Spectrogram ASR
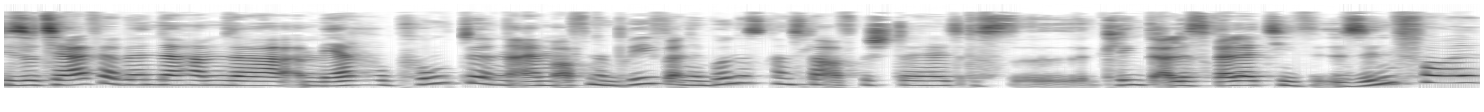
Die Sozialverbände haben da mehrere Punkte in einem offenen Brief an den Bundeskanzler aufgestellt. Das äh, klingt alles relativ sinnvoll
